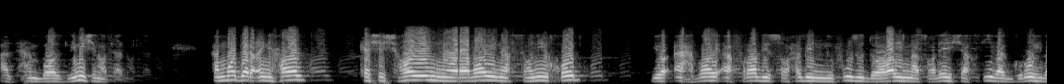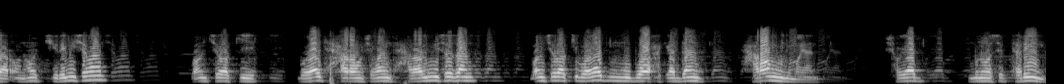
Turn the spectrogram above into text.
از هم باز نمی‌شناسد. اما در این حال کشش های ناروای نفسانی خود یا احوای افراد صاحب نفوذ و دارای مصالح شخصی و گروهی بر آنها چیره می شوند و آنچه را که باید حرام شوند حلال می سازند و آنچه را که باید مباح کردند حرام می نمایند شاید مناسب ترین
